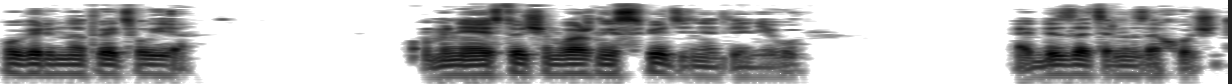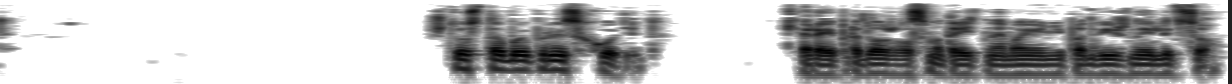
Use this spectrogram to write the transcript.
уверенно ответил я. У меня есть очень важные сведения для него. Обязательно захочет. Что с тобой происходит? Керай продолжал смотреть на мое неподвижное лицо.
